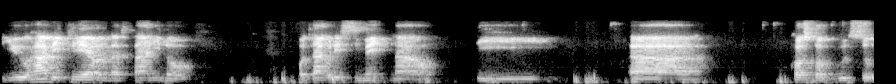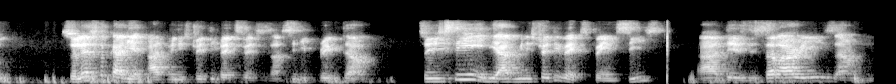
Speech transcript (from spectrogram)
you have a clear understanding of for Dangote Cement now the uh, cost of goods sold. So let's look at the administrative expenses and see the breakdown. So you see in the administrative expenses, uh, there's the salaries and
